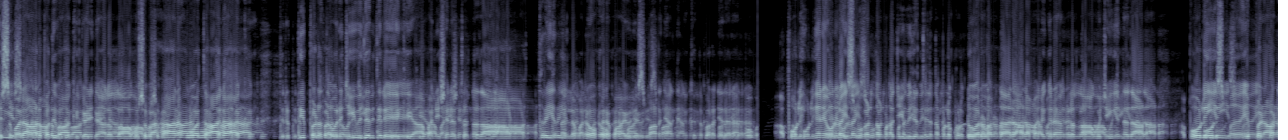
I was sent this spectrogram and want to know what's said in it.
ഇസ്മ ഒരാൾ പതിവാക്കി കഴിഞ്ഞാൽ അള്ളാഹു തആലക്ക് തൃപ്തിപ്പെടുന്ന ഒരു ജീവിതത്തിലേക്ക് ആ മനുഷ്യനെത്തുന്നതാണ് അത്രയും നല്ല മനോഹരമായ ഒരു ഇസ്മാണ് ഞാൻ നിങ്ങൾക്ക് ഇന്ന് പറഞ്ഞു തരാൻ പോകുന്നത് അപ്പോൾ ഇങ്ങനെയുള്ള ഇസ്മുകൾ നമ്മുടെ ജീവിതത്തിൽ നമ്മൾ കൊണ്ടുവരണം. ധാരാളം അനുഗ്രഹങ്ങൾ അള്ളാഹു ചെയ്യുന്നതാണ്. അപ്പോൾ ഈ എപ്പോഴാണ്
